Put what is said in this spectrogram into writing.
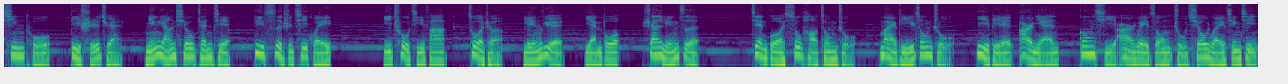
星图第十卷，名扬修真界第四十七回，一触即发。作者：凌月。演播：山灵子。见过苏浩宗主、麦迪宗主，一别二年，恭喜二位宗主修为精进。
